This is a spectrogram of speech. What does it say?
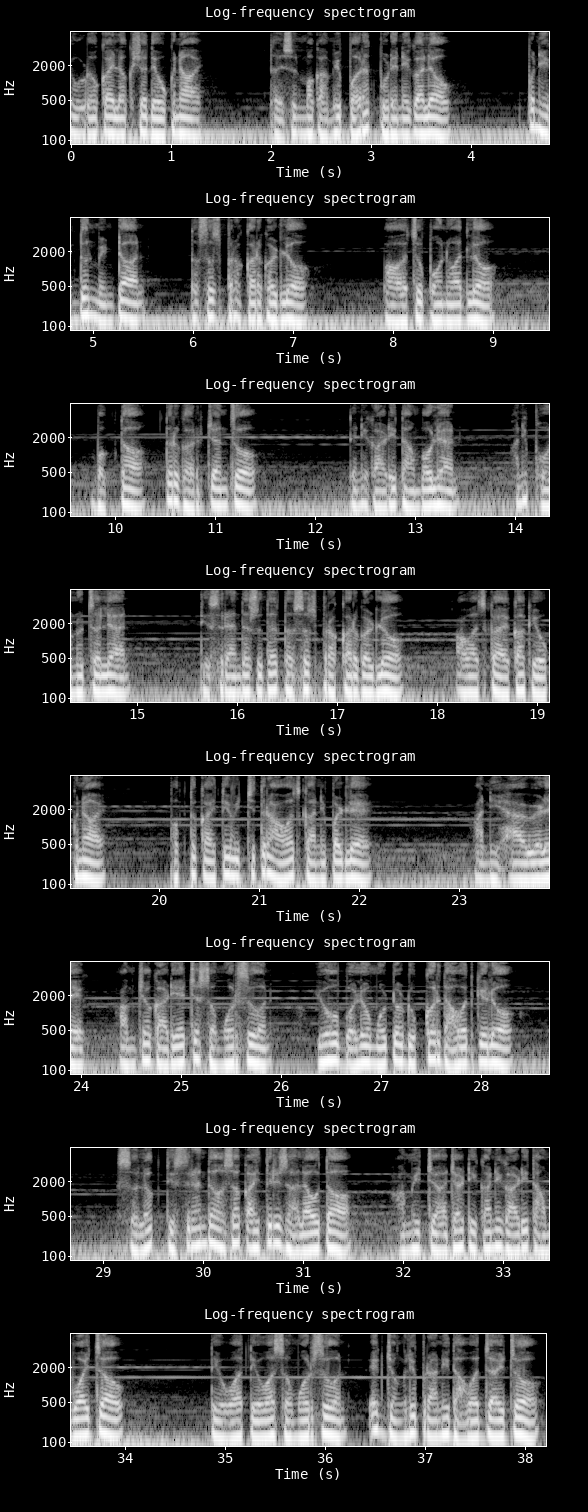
एवढं काय लक्ष देऊक नाही. थंयसून मग आम्ही परत पुढे निघालो. पण एक दोन मिनटान तसंच प्रकार घडलो. भावाचं फोन वाजलं. बघता तर घरच्यांचं. त्यांनी गाडी थांबवल्यान आणि फोन उचलल्यान तिसऱ्यांदा सुद्धा तसंच प्रकार घडलो. आवाज काय ऐकाक येऊक नाही फक्त काय ते विचित्र आवाज कानी पडले. आणि ह्या वेळेक आमच्या गाडयाच्या समोरसून ह्यो भलो मोठो डुक्कर धावत गेलो. सलग तिसऱ्यांदा असा काहीतरी झाला होता. आम्ही ज्या ज्या ठिकाणी गाडी थांबवायचो तेव्हा तेव्हा समोरसून एक जंगली प्राणी धावत जायचं.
